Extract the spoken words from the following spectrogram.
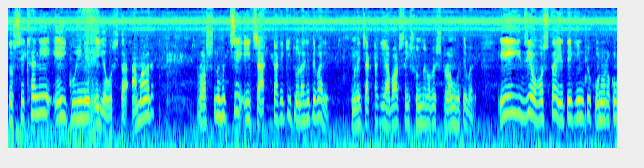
তো সেখানে এই কুইনের এই অবস্থা। আমার প্রশ্ন হচ্ছে, এই চাকটাকে কি তোলা যেতে পারে? মানে চাকটা কি আবার সেই সুন্দরভাবে স্ট্রং হতে পারে? এই যে অবস্থা, এতে কিন্তু কোনো রকম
